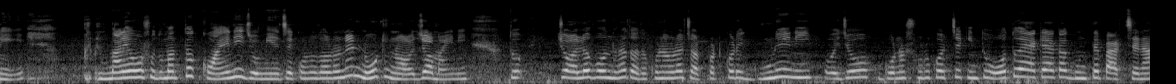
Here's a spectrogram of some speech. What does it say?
নেই। মানে ও শুধুমাত্র কয়েনই জমিয়েছে, কোনো ধরনের নোট জমায়নি। তো চলো বন্ধুরা, ততক্ষণ আমরা চটপট করে গুনে নিই। ওই যে গোনা শুরু করছে, কিন্তু ও তো একা একা গুনতে পারছে না।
